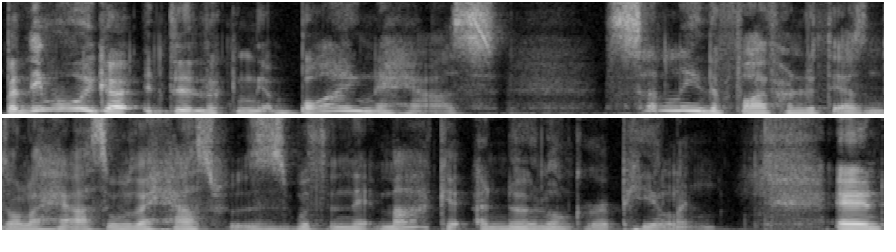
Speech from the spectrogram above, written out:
But then when we go into looking at buying the house, suddenly the $500,000 house or the houses within that market are no longer appealing. And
